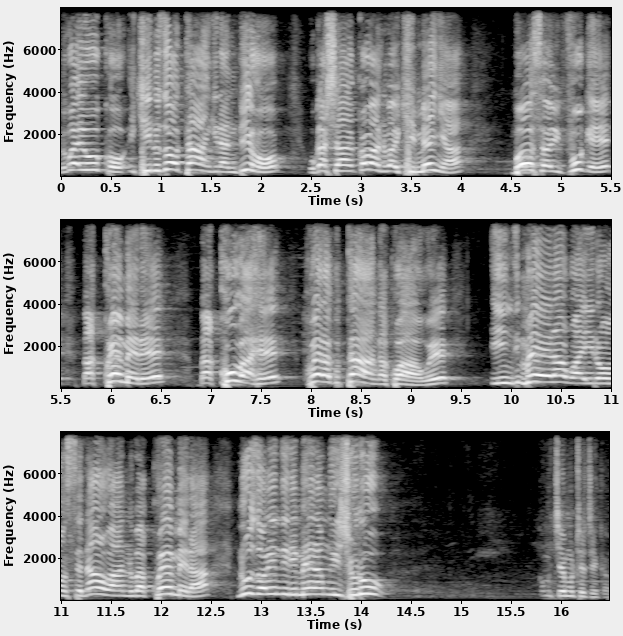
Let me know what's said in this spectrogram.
Ni ukuvuga yuko ikintu uzotangira ndiho ugashaka ko abantu bakimenya bose babivuge bakwemere bakubahe kubera gutanga kwawe impera wayironse n'abo bantu bakwemera ntuzorindire impera mu ijuru ko muceceka?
